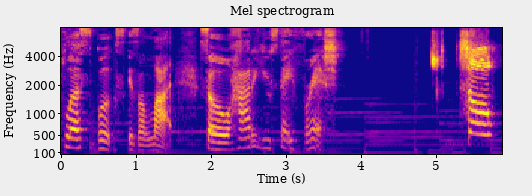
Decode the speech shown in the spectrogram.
plus books is a lot. So, how do you stay fresh? So,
